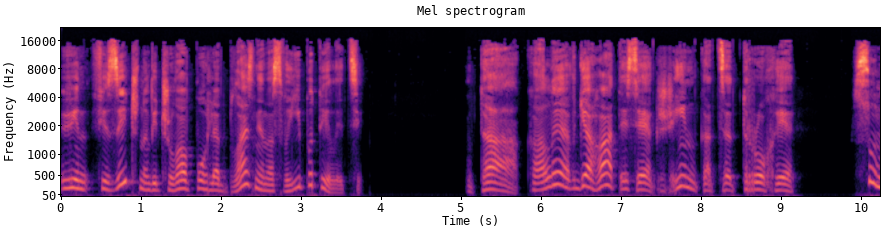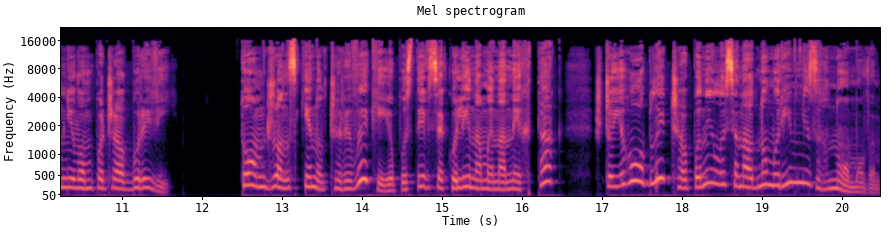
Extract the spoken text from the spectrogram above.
Він фізично відчував погляд блазня на своїй потилиці. Так, але вдягатися як жінка це трохи, сумнівом почав буревій. Том Джон скинув черевики і опустився колінами на них так, що його обличчя опинилося на одному рівні з гномовим.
